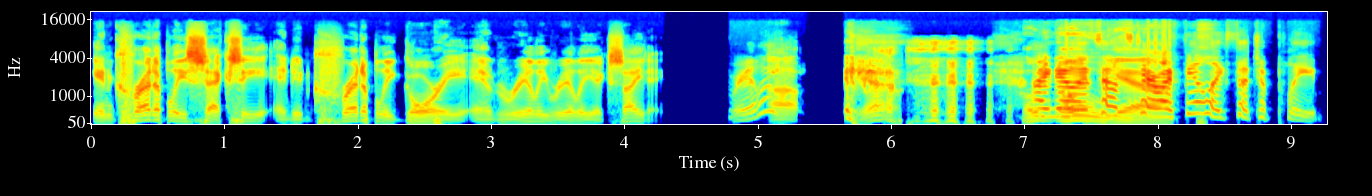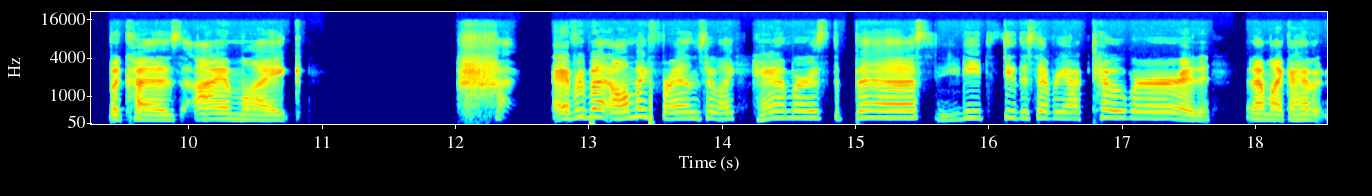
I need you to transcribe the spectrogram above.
incredibly sexy and incredibly gory and really really exciting. really? Uh, yeah, Oh, I know it oh, sounds yeah. terrible. I feel like such a plebe because I'm like everybody all my friends are like Hammer is the best and you need to see this every October and and I'm like I haven't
